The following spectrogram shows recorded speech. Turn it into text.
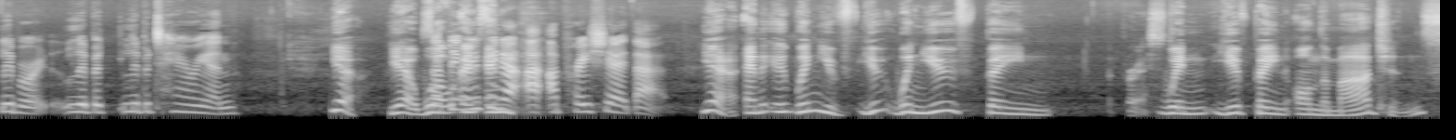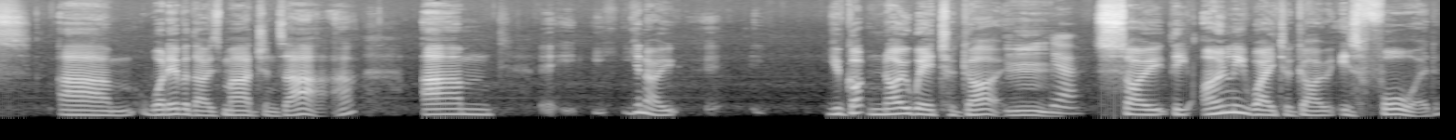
liber- liber- libertarian. Yeah, yeah. So Well, I think and, we just need to appreciate that. yeah, and it, when you've you when you've been Oppressed. when you've been on the margins, um, whatever those margins are, um, you know, you've got nowhere to go. Mm. Yeah. So the only way to go is forward,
